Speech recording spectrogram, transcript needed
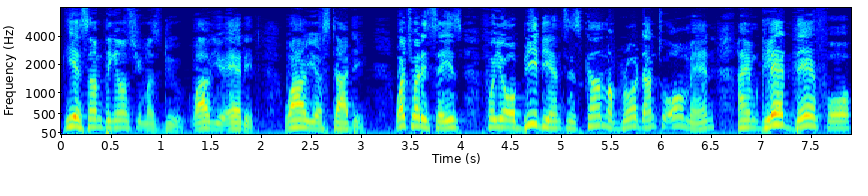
Here's something else you must do while you're at it, while you're studying. Watch what it says. For your obedience is come abroad unto all men. I am glad therefore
